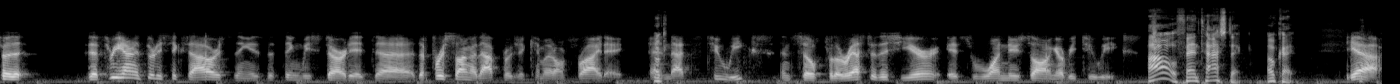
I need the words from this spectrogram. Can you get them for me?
So the, the 336 hours thing is the thing we started. Uh, the first song of that project came out on Friday, and Okay. that's two weeks. And so for the rest of this year, it's one new song every two weeks. Oh, fantastic. Okay. Yeah.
